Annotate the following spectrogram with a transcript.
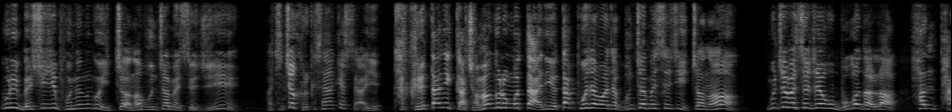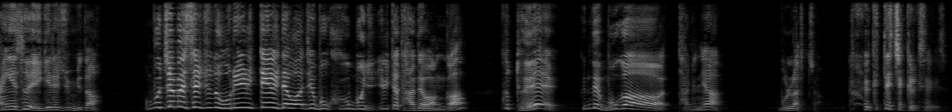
우리 메시지 보내는 거 있잖아 문자 메시지. 아 진짜 그렇게 생각했어요. 아니 다 그랬다니까 저만 그런 것도 아니에요. 딱 보자마자 문자 메시지 있잖아. 문자 메시지하고 뭐가 달라? 한 방에서 얘기를 해줍니다. 문자 메시지도 우리 1대1 대화지 뭐 그거 뭐 1대 다 대화인가? 그거 돼. 근데 뭐가 다르냐? 몰랐죠. 그때 진짜 그렇게 생각했어요.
